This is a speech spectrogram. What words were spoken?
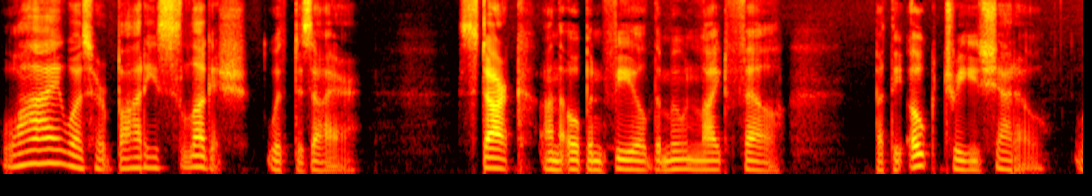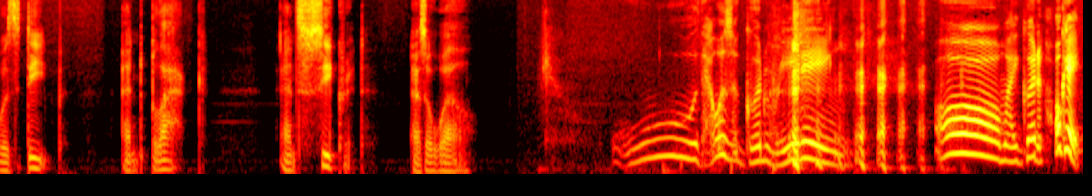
why was her body sluggish with desire? Stark on the open field the moonlight fell, but the oak tree's shadow was deep and black and secret as a well. Ooh, that was a good reading. oh my goodness. Okay,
